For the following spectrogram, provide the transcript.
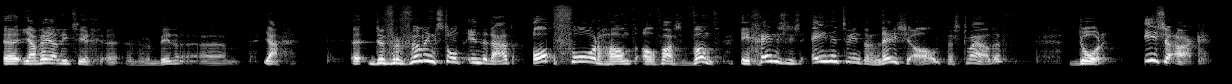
Okay. Uh, liet zich verbidden. Uh, ja, de vervulling stond inderdaad op voorhand al vast. Want in Genesis 21 lees je al, vers 12, door Isaac.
